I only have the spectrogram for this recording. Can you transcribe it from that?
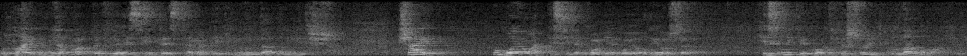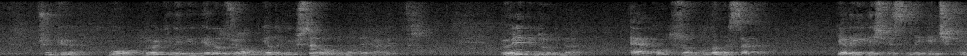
Bunun ayrımını yapmakta fluoresin test hemen hekimin imdadına yetişir. Şayet bu boya maddesiyle kornea boya alıyorsa kesinlikle kortikosteroid kullanmamak gerekir. Çünkü bu bölgede bir erozyon ya da ülser olduğuna delalettir. Öyle bir durumda eğer kortizon kullanırsak yara iyileşmesinde gecikme,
